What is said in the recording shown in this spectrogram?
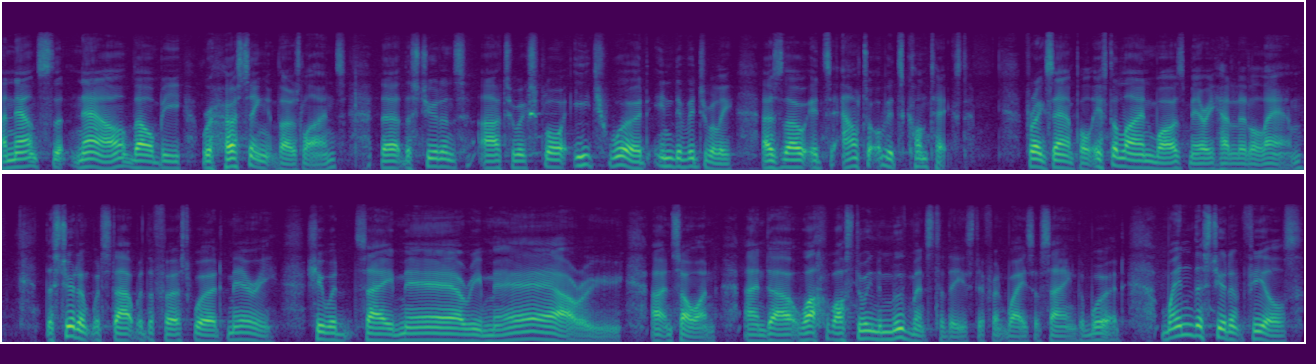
Announce that now they'll be rehearsing those lines. The, the students are to explore each word individually as though it's out of its context. For example, if the line was, Mary had a little lamb, the student would start with the first word, Mary. She would say, Mary, Mary, uh, and so on, and uh, while, whilst doing the movements to these different ways of saying the word. When the student feels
